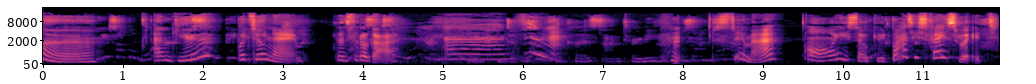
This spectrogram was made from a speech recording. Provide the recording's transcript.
Oh, and you? What's your name? This little guy. Um, Zuma. Zuma. Oh, he's so cute. Why is his face wet?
